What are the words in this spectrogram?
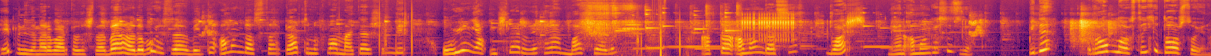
Hepinize merhaba arkadaşlar. Ben Arda. Bugün sizlerle birlikte Among Us'ta Garden of Vampire karışım bir oyun yapmışlar ve hemen başlayalım. Hatta Among Us'ı var. Yani Among Us'ız ya. Bir de Roblox'taki Doors oyunu.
